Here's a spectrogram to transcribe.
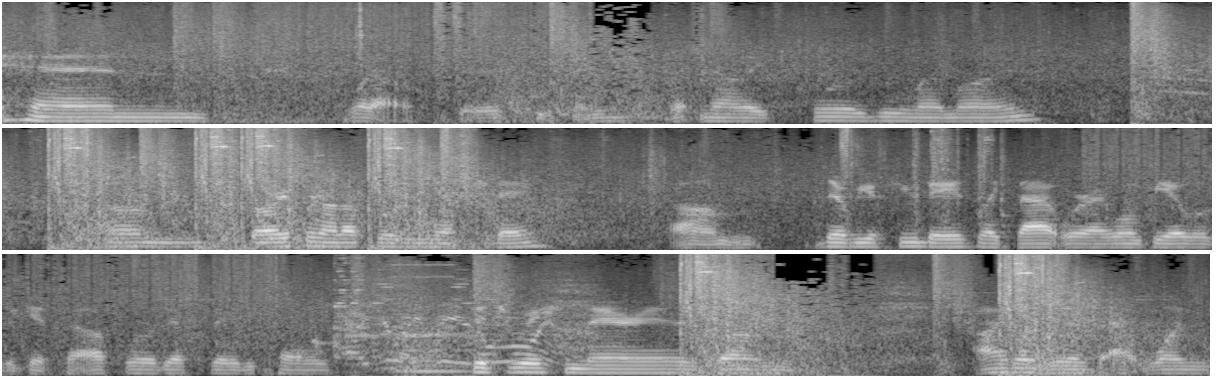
And what else? There's two things, but now they totally blew my mind. Um, sorry for not uploading yesterday. Um, there'll be a few days like that where I won't be able to get to upload yesterday because the situation there is, um, I don't live at one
